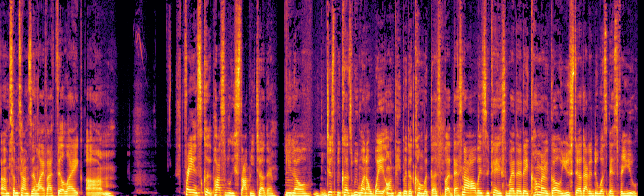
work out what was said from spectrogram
um, sometimes in life, I feel like um, friends could possibly stop each other. You know, just because we want to wait on people to come with us, but that's not always the case. Whether they come or go, you still got to do what's best for you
